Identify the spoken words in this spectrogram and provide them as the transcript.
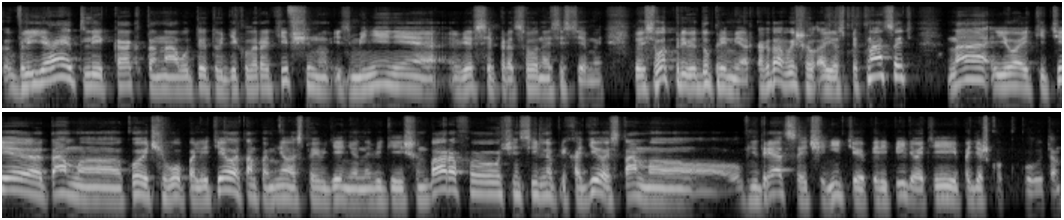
влияет ли как-то на вот эту декларативщину изменение версии операционной системы? То есть вот приведу пример. Когда вышел iOS 15, на UI-ките там э, кое-чего полетело, там поменялось поведение navigation баров э, очень сильно, приходилось там э, внедряться и чинить, перепиливать и поддержку какую-то.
